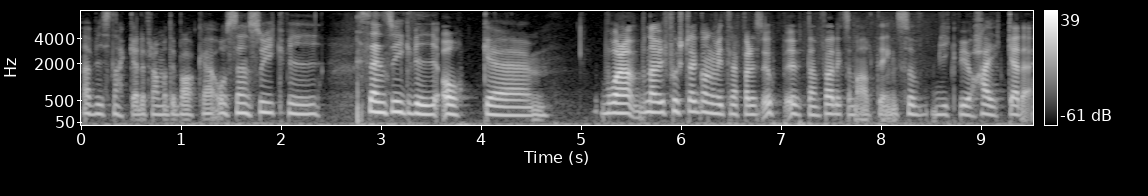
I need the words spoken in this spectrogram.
Att vi snackade fram och tillbaka. Och sen så gick vi, sen så gick vi och eh, våra, när vi första gången vi träffades upp utanför liksom allting så gick vi och hajkade.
